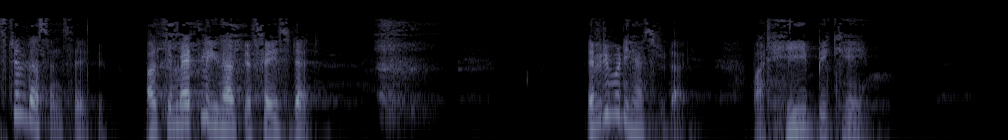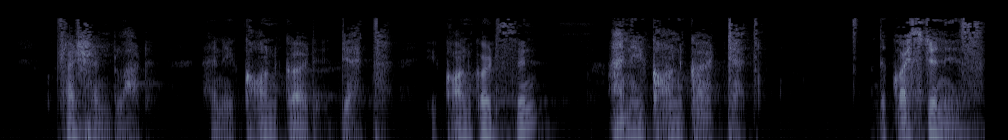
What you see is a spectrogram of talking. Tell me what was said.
Still doesn't save you. Ultimately you have to face death. Everybody has to die. But he became flesh and blood and he conquered death. He conquered sin and he conquered death. The question is,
